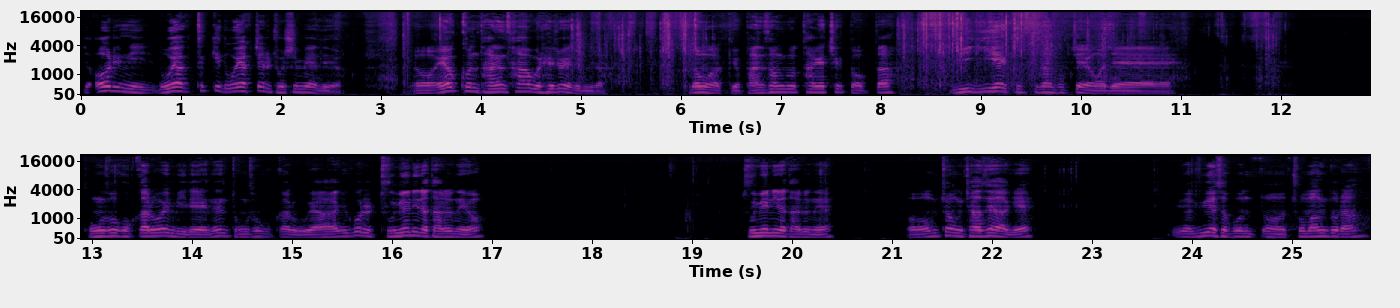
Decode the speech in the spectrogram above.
이제 어린이 노약 특히 노약자를 조심해야 돼요. 어, 에어컨 다는 사업을 해줘야 됩니다. 넘어갈게요. 반성도 타겟 책도 없다. 위기의 국- 부산 국제영화제. 동서고가로의 미래에는 동서고가로. 야, 이거를 두 면이나 다르네요. 두 면이나 다르네. 어, 엄청 자세하게. 위에서 본 어, 조망도랑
